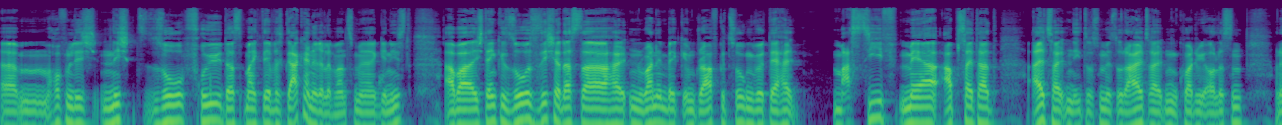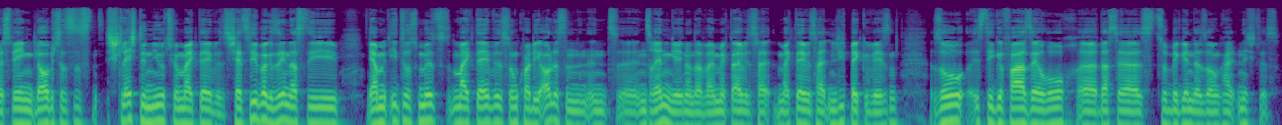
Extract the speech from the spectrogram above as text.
Ähm, hoffentlich nicht so früh, dass Mike Davis gar keine Relevanz mehr genießt. Aber ich denke, so ist sicher, dass da halt ein Running Back im Draft gezogen wird, der halt massiv mehr Upside hat als halt ein Ito Smith oder halt halt ein Quadri Ollison. Und deswegen glaube ich, das ist schlechte News für Mike Davis. Ich hätte lieber gesehen, dass die ja mit Ito Smith, Mike Davis und Quadri Ollison ins, äh, ins Rennen gehen und da wäre Mike Davis halt, Mike Davis halt ein Leadback gewesen. So ist die Gefahr sehr hoch, äh, dass er es zu Beginn der Saison halt nicht ist.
